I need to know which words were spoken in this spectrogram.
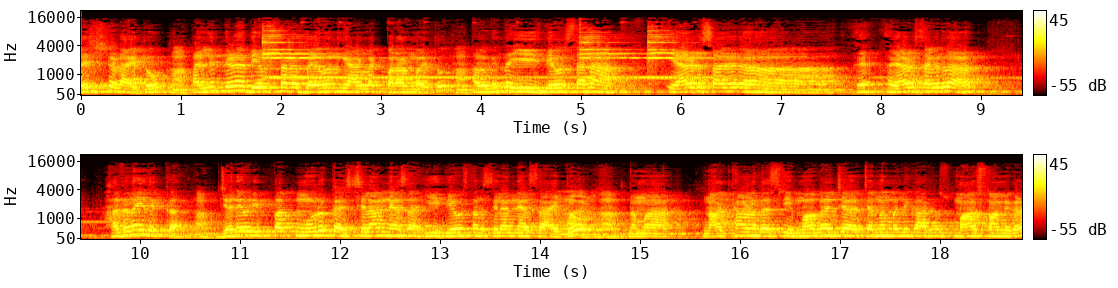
ರಿಜಿಸ್ಟರ್ಡ್ ಆಯ್ತು. ಅಲ್ಲಿಂದ ದೇವಸ್ಥಾನ ಬೆಳವಣಿಗೆ ಆಗ್ಲಕ್ಕೆ ಪ್ರಾರಂಭ ಆಯ್ತು. ಅವಾಗಿಂದ ಈ ದೇವಸ್ಥಾನ ಎರಡು ಸಾವಿರ ಎರಡು ಸಾವಿರದ ಹದಿನೈದಕ್ಕ. ಜನವರಿ ಇಪ್ಪತ್ತ್ ಮೂರಕ್ಕ ಶಿಲಾನ್ಯಾಸ ಈ ದೇವಸ್ಥಾನ ಶಿಲಾನ್ಯಾಸ ಆಯ್ತು. ನಮ್ಮ ನಾಗಠಾಣದ ಶ್ರೀ ಮೊಗಜ ಚನ್ನಮಲ್ಲಿಕಾರ್ಜುನ ಮಹಾಸ್ವಾಮಿಗಳ.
